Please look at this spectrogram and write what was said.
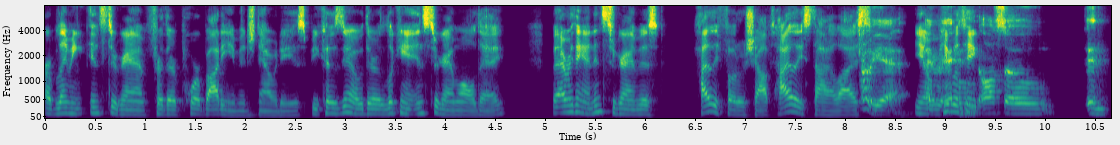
are blaming Instagram for their poor body image nowadays because you know they're looking at Instagram all day, but everything on Instagram is highly photoshopped, highly stylized. oh yeah, You know, and, people and take- also. It,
